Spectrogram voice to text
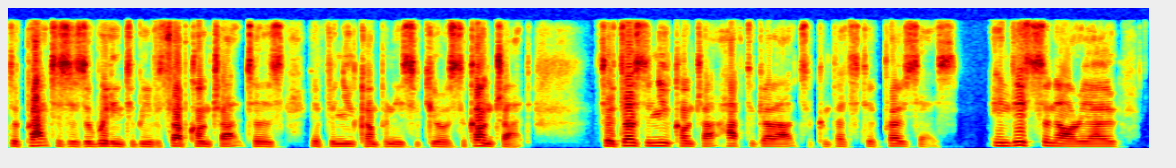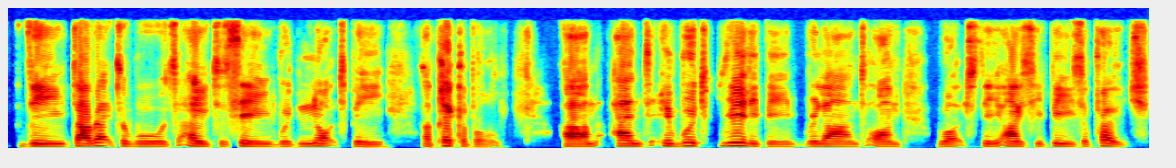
The practices are willing to be the subcontractors if the new company secures the contract. So, does the new contract have to go out to competitive process? In this scenario, the direct awards A to C would not be applicable. Um, and it would really be reliant on what the ICB's approach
